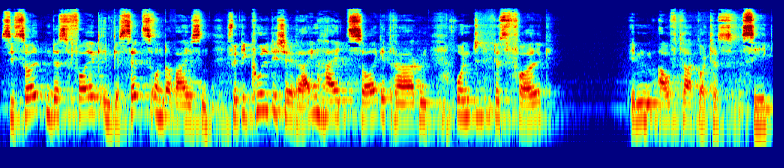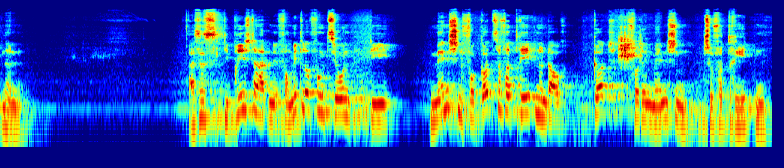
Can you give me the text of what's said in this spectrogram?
Sie sollten das Volk im Gesetz unterweisen, für die kultische Reinheit Sorge tragen und das Volk im Auftrag Gottes segnen. Also es, die Priester hatten eine Vermittlerfunktion, die Menschen vor Gott zu vertreten und auch Gott vor den Menschen zu vertreten.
